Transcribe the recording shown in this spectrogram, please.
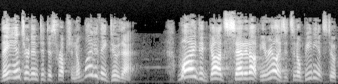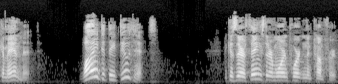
They entered into disruption. Now, why did they do that? Why did God set it up? You realize it's in obedience to a commandment. Why did they do this? Because there are things that are more important than comfort.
